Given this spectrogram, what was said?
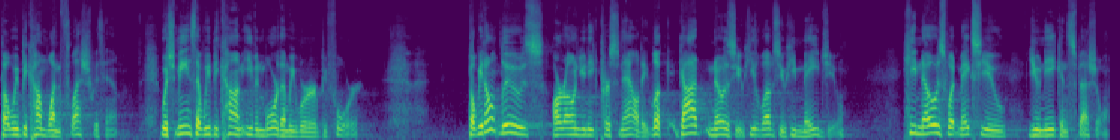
but we become one flesh with him, which means that we become even more than we were before. But we don't lose our own unique personality. Look, God knows you, He loves you, He made you. He knows what makes you unique and special.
